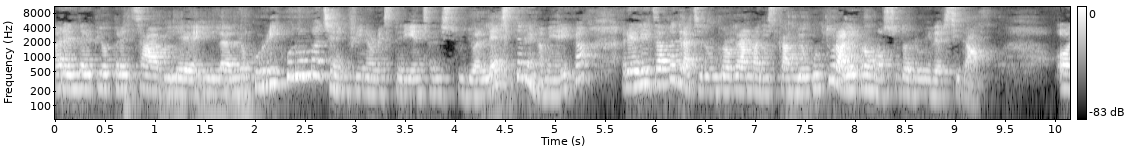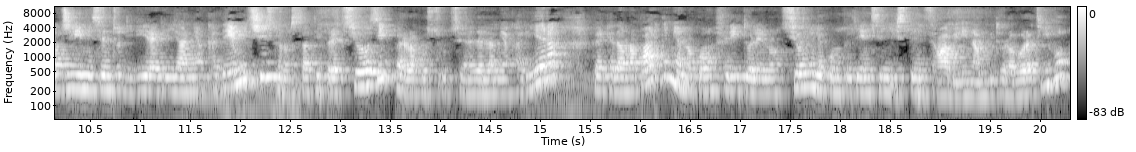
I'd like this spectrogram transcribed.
A rendere più apprezzabile il mio curriculum c'è infine un'esperienza di studio all'estero in America realizzata grazie ad un programma di scambio culturale promosso dall'università. Oggi mi sento di dire che gli anni accademici sono stati preziosi per la costruzione della mia carriera perché da una parte mi hanno conferito le nozioni e le competenze indispensabili in ambito lavorativo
